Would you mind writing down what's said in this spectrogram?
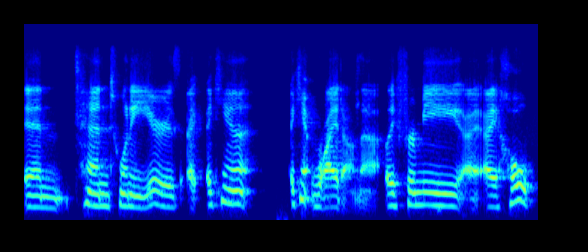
in 10 20 years I, I can't I can't ride on that. Like for me, I, I, hope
